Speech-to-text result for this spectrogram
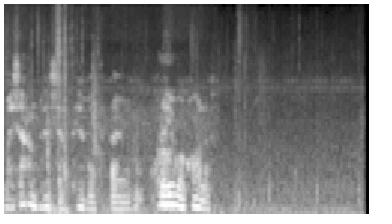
Ma ei saa aru, kuidas sealt teevad praegu. kuule, jõua kohale.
